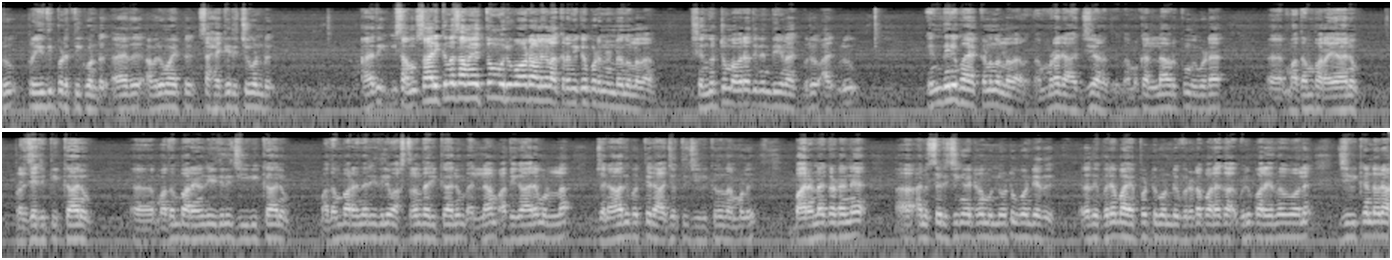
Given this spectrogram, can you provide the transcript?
ഒരു പ്രീതിപ്പെടുത്തിക്കൊണ്ട് അതായത് അവരുമായിട്ട് സഹകരിച്ചുകൊണ്ട് അതായത് ഈ സംസാരിക്കുന്ന സമയത്തും ഒരുപാട് ആളുകൾ ആക്രമിക്കപ്പെടുന്നുണ്ട് എന്നുള്ളതാണ്. പക്ഷെ എന്നിട്ടും അവരതിന് എന്ത് ചെയ്യണം? ഒരു ഒരു എന്തിനു ഭയക്കണം എന്നുള്ളതാണ്. നമ്മുടെ രാജ്യമാണിത്. നമുക്കെല്ലാവർക്കും ഇവിടെ മതം പറയാനും പ്രചരിപ്പിക്കാനും മതം പറയുന്ന രീതിയിൽ ജീവിക്കാനും മതം പറയുന്ന രീതിയിൽ വസ്ത്രം ധരിക്കാനും എല്ലാം അധികാരമുള്ള ജനാധിപത്യ രാജ്യത്ത് ജീവിക്കുന്ന നമ്മൾ ഭരണഘടന അനുസരിച്ച് അനുസരിച്ചിങ്ങായിട്ടാണ് മുന്നോട്ട് പോകേണ്ടത്. അതായത് ഇവരെ ഭയപ്പെട്ടുകൊണ്ട് ഇവരുടെ പല ഇവർ പറയുന്നത് പോലെ ജീവിക്കേണ്ട ഒരു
